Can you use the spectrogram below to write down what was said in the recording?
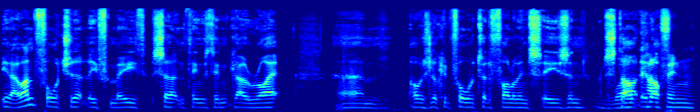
you know, unfortunately for me, certain things didn't go right. Um, I was looking forward to the following season. Started off in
